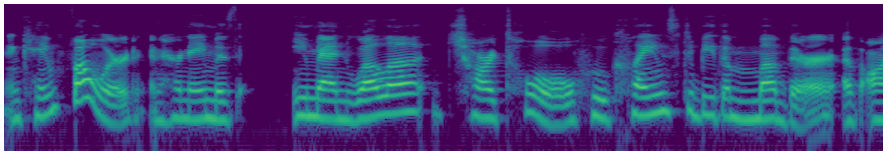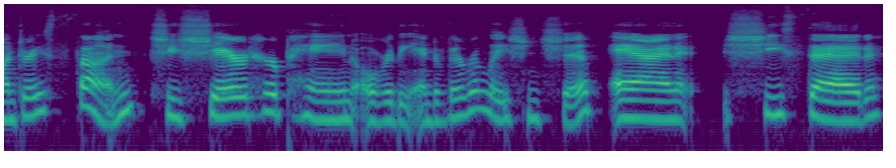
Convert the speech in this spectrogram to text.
and came forward, and her name is Emanuela Chartol, who claims to be the mother of Andre's son. She shared her pain over the end of their relationship, and she said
